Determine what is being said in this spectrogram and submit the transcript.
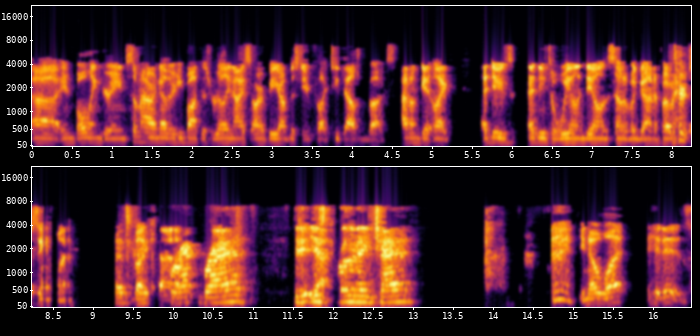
uh, in Bowling Green. Somehow or another, he bought this really nice RV off this dude for like two thousand bucks. I don't get like that dude's that dude's a wheeling dealing son of a gun if I've ever seen one. That's But, uh, Brad, Did it, Yeah. his brother named Chad? You know what? It is.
